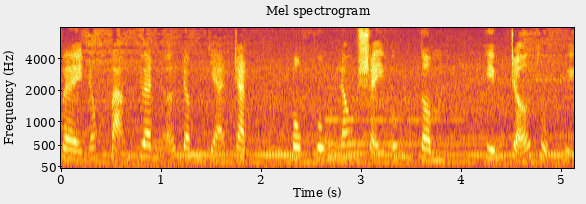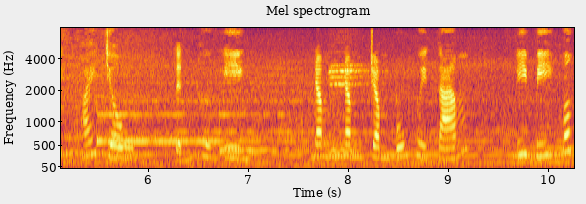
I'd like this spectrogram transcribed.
về đóng bản doanh ở Đầm Dạ Trạch, một vùng lau sậy ung um tùm, hiểm trở thuộc huyện Khoái Châu, tỉnh Hương Yên. Năm 548, Lý Bí mất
